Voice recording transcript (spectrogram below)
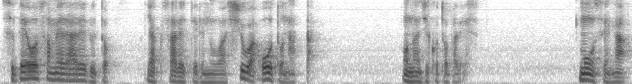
すべを収められると訳されているのは主は王となった。同じ言葉です。モーセが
